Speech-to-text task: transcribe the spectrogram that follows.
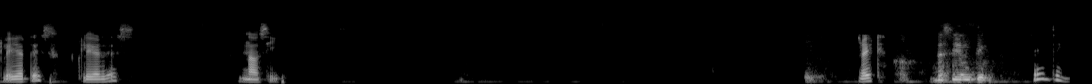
Clear this. Clear this. Now see. Right. The same thing. Same thing.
